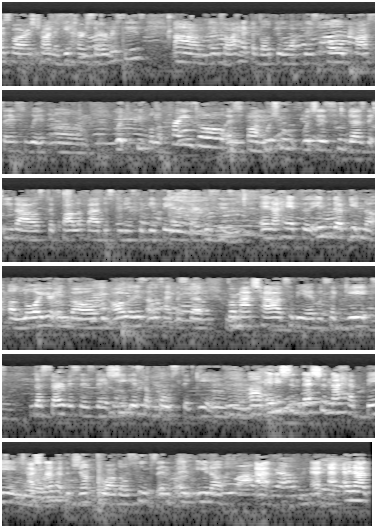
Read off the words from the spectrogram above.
as far as trying to get her services. Um, and so I had to go through all this whole process with um, with the pupil appraisal, as far which who which is who does the evals to qualify the students to get their services. And I had to ended up getting a, a lawyer involved and all of this other type of stuff for my child to be able to get the services that she is supposed to get. Um, and it should that should not have been. I should not have to jump through all those hoops. And, and you know, I, I, I and I.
